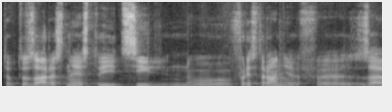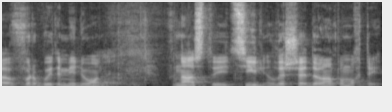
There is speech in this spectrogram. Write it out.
Тобто зараз не стоїть ціль ну, в ресторані е, заробити мільйони. В нас стоїть ціль лише допомогти.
